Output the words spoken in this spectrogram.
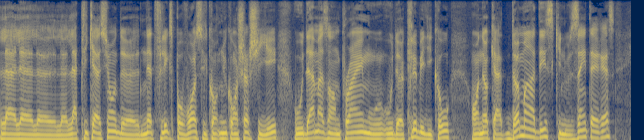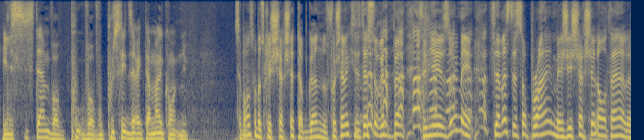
la- la- la- la- l'application de Netflix pour voir si le contenu qu'on cherche y est, ou d'Amazon Prime ou, ou de Club Illico. On n'a qu'à demander ce qui nous intéresse et le système va vous, va vous pousser directement le contenu. C'est bon ça parce que je cherchais Top Gun. l'autre fois. Je savais qu'ils étaient sur une. C'est niaiseux, mais finalement c'était sur Prime, mais j'ai cherché longtemps. Là.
